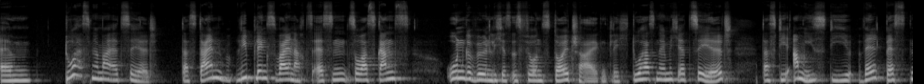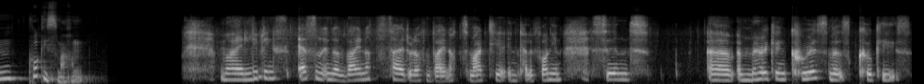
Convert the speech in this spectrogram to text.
Ähm, du hast mir mal erzählt, dass dein Lieblingsweihnachtsessen sowas ganz Ungewöhnliches ist für uns Deutsche eigentlich. Du hast nämlich erzählt, dass die Amis die weltbesten Cookies machen. Mein Lieblingsessen in der Weihnachtszeit oder auf dem Weihnachtsmarkt hier in Kalifornien sind ähm, American Christmas Cookies.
